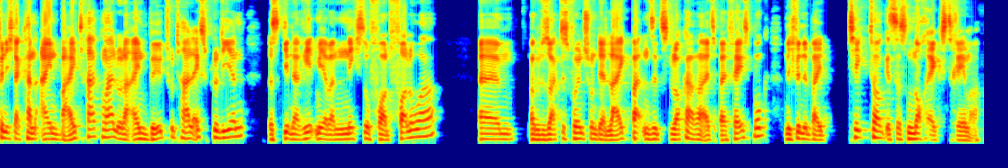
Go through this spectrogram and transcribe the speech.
finde ich, da kann ein Beitrag mal oder ein Bild total explodieren. Das generiert mir aber nicht sofort Follower. Ähm, aber du sagtest vorhin schon, der Like-Button sitzt lockerer als bei Facebook. Und ich finde, bei TikTok ist es noch extremer.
